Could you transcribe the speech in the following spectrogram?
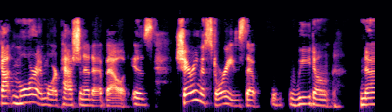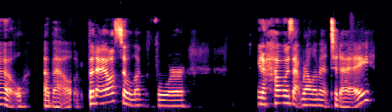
gotten more and more passionate about is sharing the stories that we don't know about. But I also look for, you know, how is that relevant today?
